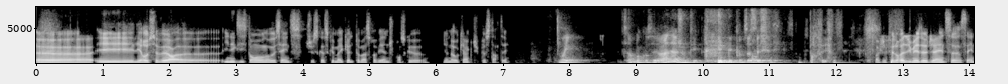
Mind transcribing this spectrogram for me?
Euh, et les receveurs euh, inexistants aux Saints jusqu'à ce que Michael Thomas revienne. Je pense qu'il n'y en a aucun que tu peux starter. Oui, c'est un bon conseil. Rien à ajouter. Comme ça, c'est fait. Parfait. Moi, j'ai fait le résumé de Giants euh, Saints.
